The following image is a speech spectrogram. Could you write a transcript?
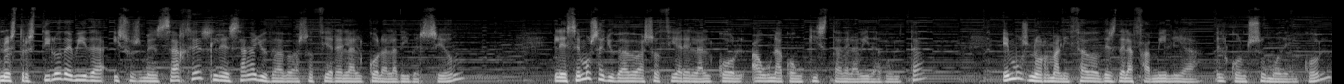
¿Nuestro estilo de vida y sus mensajes les han ayudado a asociar el alcohol a la diversión? ¿Les hemos ayudado a asociar el alcohol a una conquista de la vida adulta? ¿Hemos normalizado desde la familia el consumo de alcohol?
